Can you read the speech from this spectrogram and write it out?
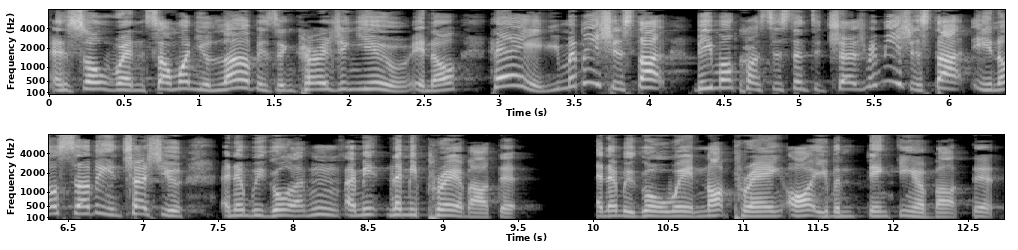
And so when someone you love is encouraging you, you know, hey, maybe you should start be more consistent to church. Maybe you should start, you know, serving in church. You and then we go like, hmm, I mean, let me pray about it. And then we go away not praying or even thinking about it.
